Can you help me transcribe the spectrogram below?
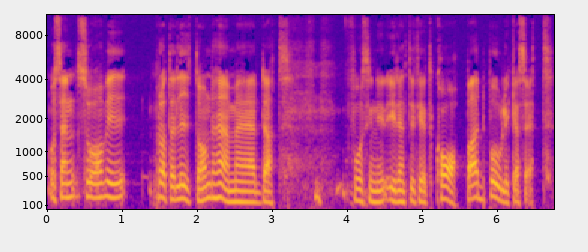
Och sen så har vi pratat lite om det här med att få sin identitet kapad på olika sätt.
